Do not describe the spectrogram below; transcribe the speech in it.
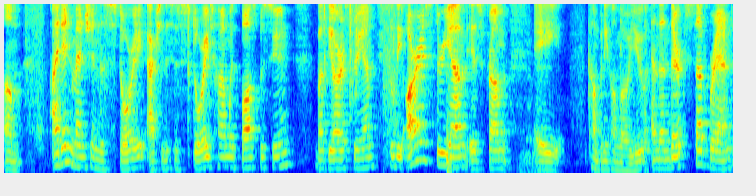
Um, I didn't mention the story. Actually, this is story time with Boss Bassoon about the RS3M. So the RS3M is from a company called Moyu, and then their sub-brand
